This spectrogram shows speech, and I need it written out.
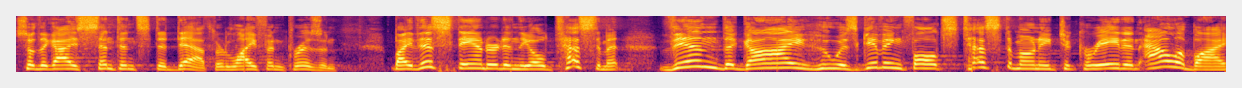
so the guy's sentenced to death or life in prison. By this standard in the Old Testament, then the guy who was giving false testimony to create an alibi,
